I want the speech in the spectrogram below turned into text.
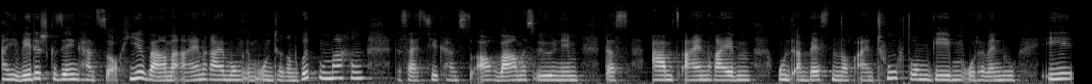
Ayurvedisch gesehen kannst du auch hier warme Einreibungen im unteren Rücken machen. Das heißt, hier kannst du auch warmes Öl nehmen, das abends einreiben und am besten noch ein Tuch drum geben. Oder wenn du eh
